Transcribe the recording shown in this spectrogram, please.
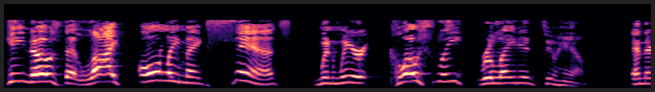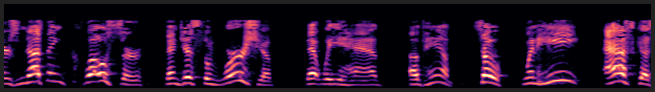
He knows that life only makes sense when we're closely related to Him. And there's nothing closer than just the worship that we have of Him. So when He asks us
